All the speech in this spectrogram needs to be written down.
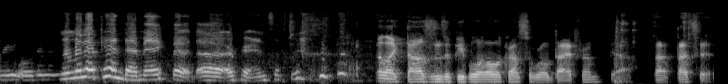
Were you old enough? Remember that pandemic that uh, our parents lived through? That like thousands of people all across the world died from. Yeah, that that's it.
